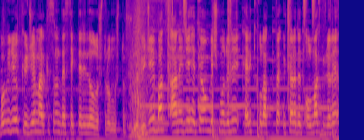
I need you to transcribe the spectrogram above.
Bu video QC markasının destekleriyle oluşturulmuştur. QC Buds ANC HT15 modeli her iki kulaklıkta 3 adet olmak üzere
